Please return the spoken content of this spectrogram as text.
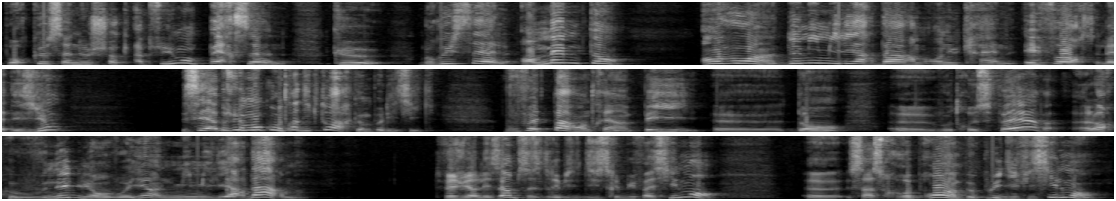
pour que ça ne choque absolument personne que Bruxelles, en même temps, envoie un demi-milliard d'armes en Ukraine et force l'adhésion, c'est absolument contradictoire comme politique. Vous ne faites pas rentrer un pays euh, dans euh, votre sphère alors que vous venez de lui envoyer un demi-milliard d'armes. je veux dire, les armes, ça se distribue facilement. Euh, ça se reprend un peu plus difficilement.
